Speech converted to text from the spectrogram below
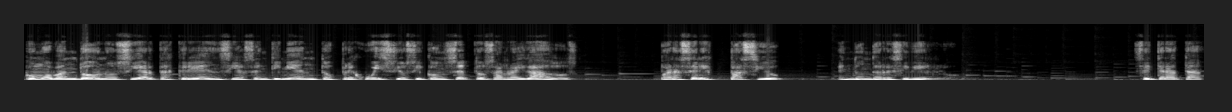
Cómo abandono ciertas creencias, sentimientos, prejuicios y conceptos arraigados para hacer espacio en donde recibirlo. Se trata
